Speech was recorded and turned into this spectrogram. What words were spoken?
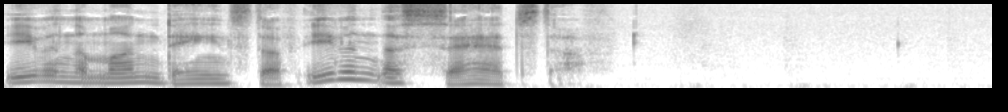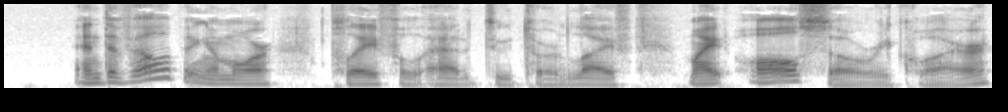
even the mundane stuff, even the sad stuff. And developing a more playful attitude toward life might also require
